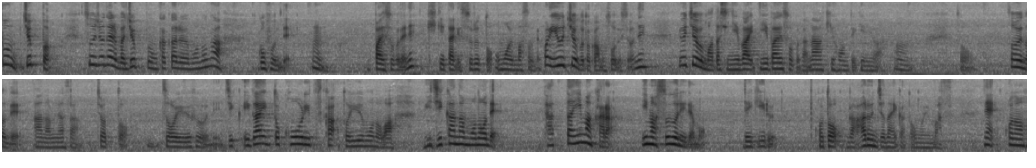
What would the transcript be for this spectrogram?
分10分通常であれば10分かかるものが5分で、うん、倍速でね聞けたりすると思いますのでこれ YouTube とかもそうですよね。YouTube も私2倍2倍速だな基本的には、うん、そう。そういうのであの皆さんちょっとそういうふうに意外と効率化というものは身近なものでたった今から今すぐにでもできることがあるんじゃないかと思います。ね、この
